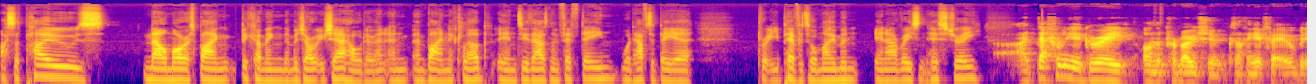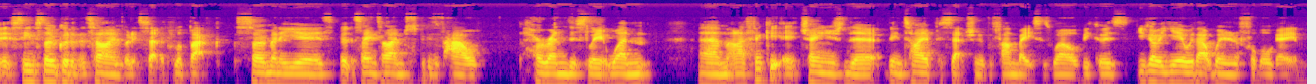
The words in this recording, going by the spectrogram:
I suppose Mel Morris buying becoming the majority shareholder and, and, and, buying the club in 2015 would have to be a pretty pivotal moment in our recent history. I definitely agree on the promotion because I think it, it, it seemed so good at the time, but it set the club back so many years at the same time just because of how horrendously it went. Um, and I think it, it changed the, the entire perception of the fan base as well because you go a year without winning a football game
